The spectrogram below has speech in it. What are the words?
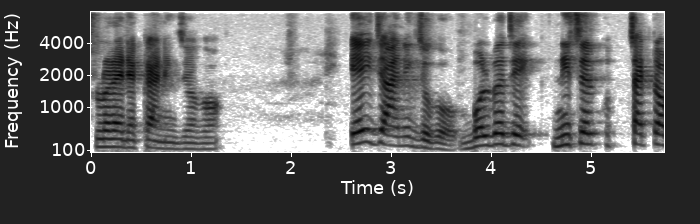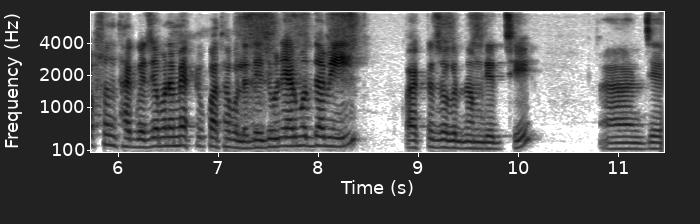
ফ্লোরাইড একটা আয়নিক যৌগ। এই যে আয়নিক যৌগ, বলবে যে নিচের চারটা অপশন থাকবে। যেমন আমি একটা কথা বলে দিই। যেমন এর মধ্যে আমি কয়েকটা যৌগের নাম দিচ্ছি। যে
